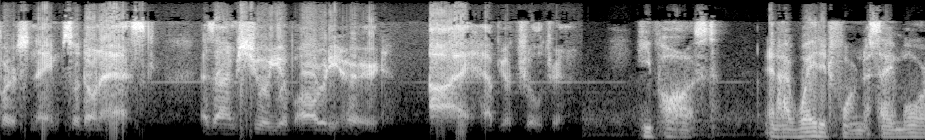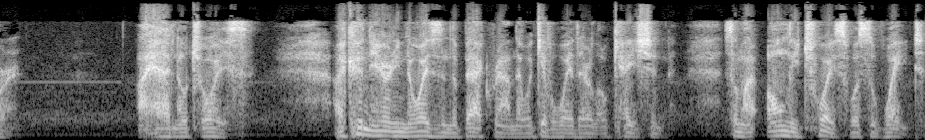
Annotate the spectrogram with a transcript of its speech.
first name, so don't ask. As I'm sure you have already heard, I have your children. He paused, and I waited for him to say more. I had no choice. I couldn't hear any noises in the background that would give away their location, so my only choice was to wait,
